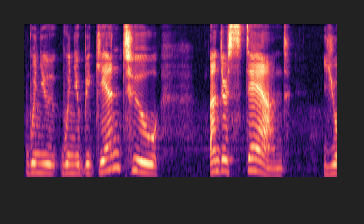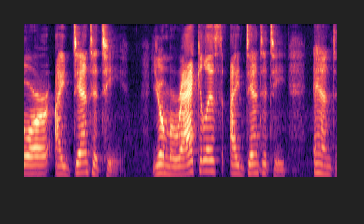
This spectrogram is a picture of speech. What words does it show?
when you when you begin to understand your identity, your miraculous identity, and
